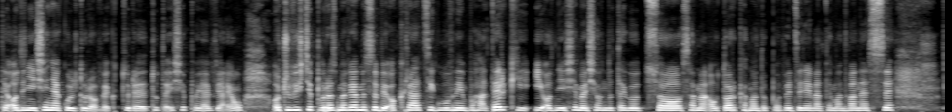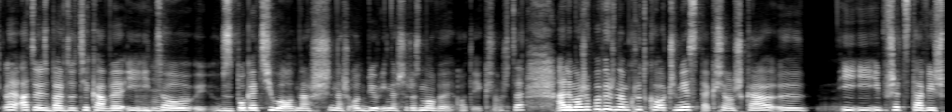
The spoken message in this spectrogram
te odniesienia kulturowe, które tutaj się pojawiają. Oczywiście porozmawiamy sobie o kreacji głównej bohaterki i odniesiemy się do tego, co sama autorka ma do powiedzenia na temat Vanessy, e, a co jest bardzo ciekawe i, mhm. i co wzbogaciło nasz, nasz odbiór i nasze rozmowy o tej książce. Ale może powiesz nam krótko, o czym jest ta książka y, i, i, i przedstawisz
